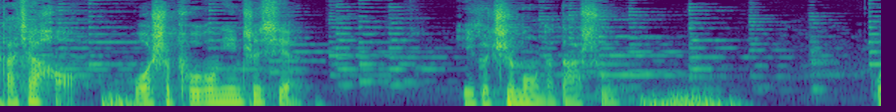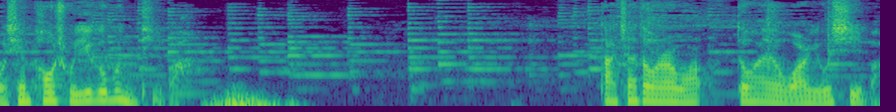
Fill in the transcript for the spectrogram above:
大家好，我是蒲公英之线，一个织梦的大叔。我先抛出一个问题吧，大家都爱玩都爱玩游戏吧？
